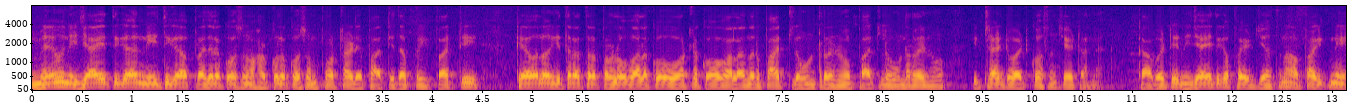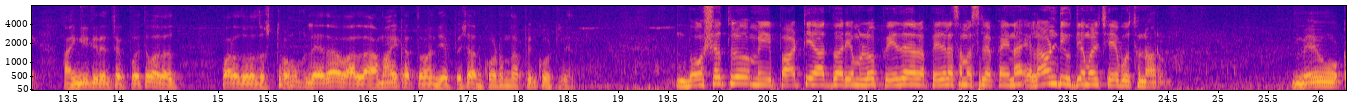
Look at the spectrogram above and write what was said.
మేము నిజాయితీగా నీతిగా ప్రజల కోసం హక్కుల కోసం పోట్లాడే పార్టీ తప్ప ఈ పార్టీ కేవలం ఇతరత్ర ప్రలోభాలకో ఓట్లకో వాళ్ళందరూ పార్టీలో ఉంటారనో పార్టీలో ఉండరనో ఇట్లాంటి వాటి కోసం చేయటమే కాబట్టి నిజాయితీగా ఫైట్ చేస్తున్నాం ఆ ఫైట్ని అంగీకరించకపోతే వాళ్ళ వాళ్ళ దురదృష్టం లేదా వాళ్ళ అమాయకత్వం అని చెప్పేసి అనుకోవడం తప్ప ఇంకోటి లేదు. భవిష్యత్తులో మీ పార్టీ ఆధ్వర్యంలో పేద పేదల సమస్యలపైన ఎలాంటి ఉద్యమాలు చేయబోతున్నారు? మేము ఒక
